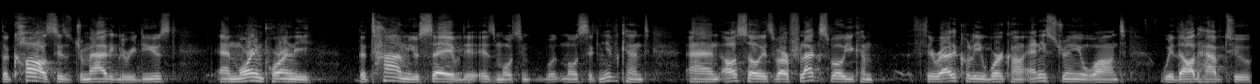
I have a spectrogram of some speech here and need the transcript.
the cost is dramatically reduced, and more importantly, the time you saved is most, most significant, and also it's very flexible. You can theoretically work on any strain you want without have to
